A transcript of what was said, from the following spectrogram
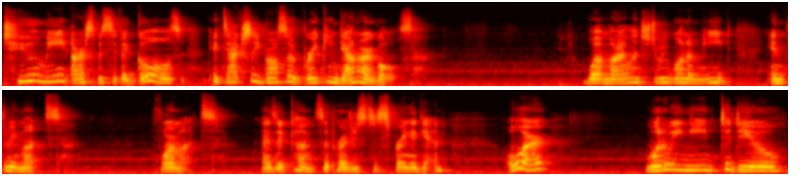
to meet our specific goals, it's actually also breaking down our goals. What mileage do we want to meet in three months, four months, as it comes approaches to spring again? Or what do we need to do?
